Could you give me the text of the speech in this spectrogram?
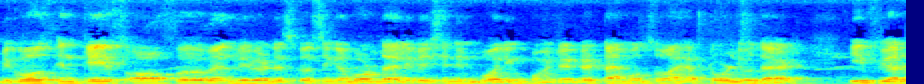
Because in case of uh, when we were discussing about the elevation in boiling point at that time also i have told you that if we are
